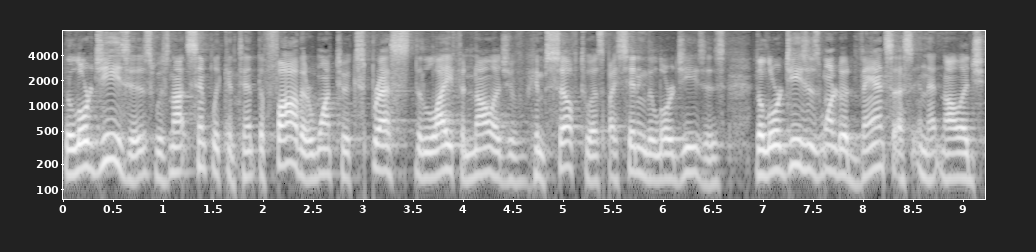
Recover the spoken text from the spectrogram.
The Lord Jesus was not simply content. The Father wanted to express the life and knowledge of Himself to us by sending the Lord Jesus. The Lord Jesus wanted to advance us in that knowledge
